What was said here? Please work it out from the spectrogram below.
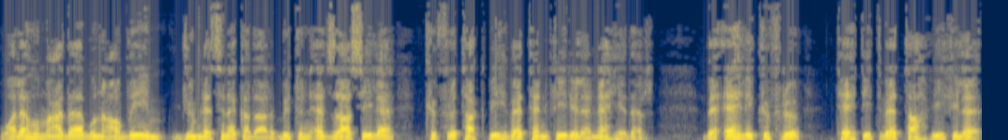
وَلَهُمْ عَذَابٌ azim cümlesine kadar bütün eczasıyla küfrü takbih ve tenfir ile nehyeder ve ehli küfrü tehdit ve tahvif ile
